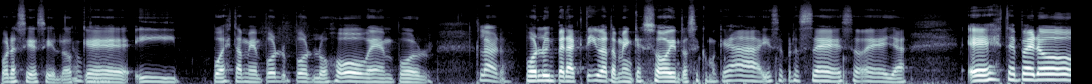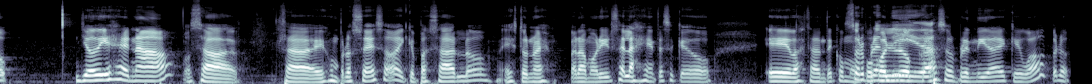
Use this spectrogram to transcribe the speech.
por así decirlo, que, y pues también por, por lo joven, por Claro. por lo hiperactiva también que soy, entonces como que, ay, ese proceso, ella. Este, pero yo dije, nada, o sea, o sea, es un proceso, hay que pasarlo, esto no es para morirse, la gente se quedó eh, bastante como un poco loca, sorprendida de que, wow, pero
